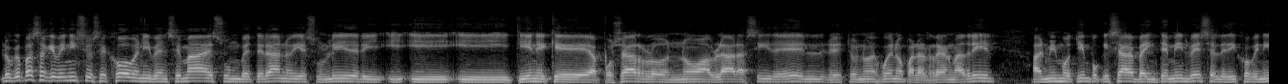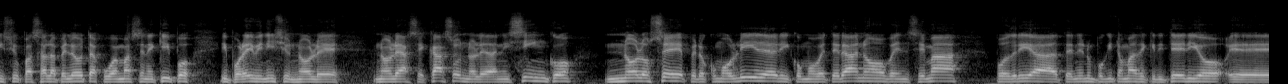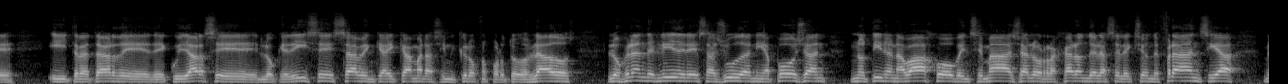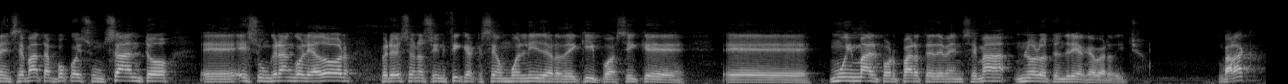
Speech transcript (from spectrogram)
Lo que pasa es que Vinicius es joven y Benzema es un veterano y es un líder y, tiene que apoyarlo, no hablar así de él. Esto no es bueno para el Real Madrid. Al mismo tiempo, quizás 20.000 veces le dijo Vinicius pasar la pelota, jugar más en equipo y por ahí Vinicius no le, no le hace caso, no le da ni cinco. No lo sé, pero como líder y como veterano, Benzema podría tener un poquito más de criterio. Eh, y tratar de, cuidarse lo que dice. Saben que hay cámaras y micrófonos por todos lados. Los grandes líderes ayudan y apoyan, no tiran abajo. Benzema ya lo rajaron de la selección de Francia. Benzema tampoco es un santo, eh, es un gran goleador, pero eso no significa que sea un buen líder de equipo. Así que eh, muy mal por parte de Benzema, no lo tendría que haber dicho. Barak.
